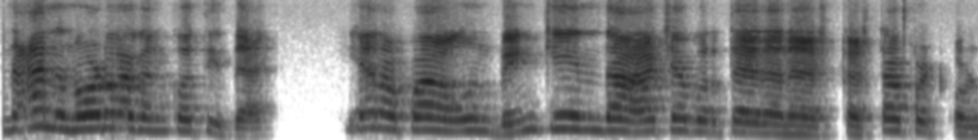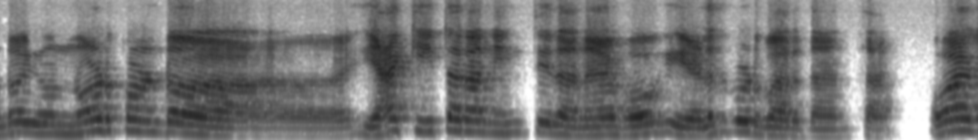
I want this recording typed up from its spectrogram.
ನಾನು ನೋಡುವಾಗ ಅನ್ಕೋತಿದ್ದೆ, ಏನಪ್ಪಾ ಅವ್ನ್ ಬೆಂಕಿಯಿಂದ ಆಚೆ ಬರ್ತಾ ಇದ್ದಾನೆ, ಅಷ್ಟ್ ಪಟ್ಕೊಂಡು ಇವ್ನ್ ನೋಡ್ಕೊಂಡು ಯಾಕೆ ಈ ತರ ನಿಂತಿದ್ದಾನೆ, ಹೋಗಿ ಎಳೆದ್ ಬಿಡ್ಬಾರ್ದ ಅಂತ. ಅವಾಗ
